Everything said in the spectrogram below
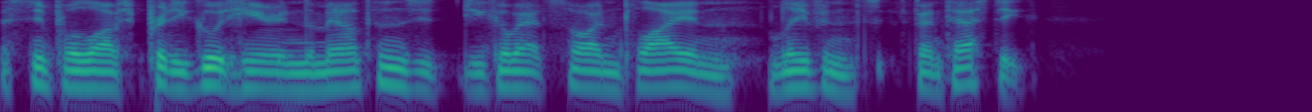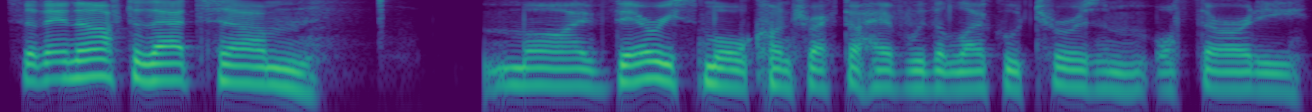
A simple life's pretty good here in the mountains. You go outside and play and live, and it's fantastic. So then after that, um, my very small contract I have with the local tourism authority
